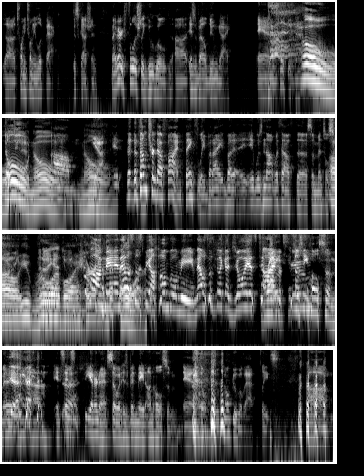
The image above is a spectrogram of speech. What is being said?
uh, 2020 look back discussion, and I very foolishly Googled uh, Isabelle Doom guy, and don't do that. oh, Don't oh no, Um, no. Yeah, it, the, the thumb turned out fine, thankfully, but I but it was not without the some mental oh, you that I poor boy. endure. Oh man, that was supposed to be a humble meme. That was supposed to be like a joyous time right. It's supposed to be wholesome. And Yeah. yeah. it's Yeah. it's the internet, so it has been made unwholesome. And don't Google, don't Google that, please. Um,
